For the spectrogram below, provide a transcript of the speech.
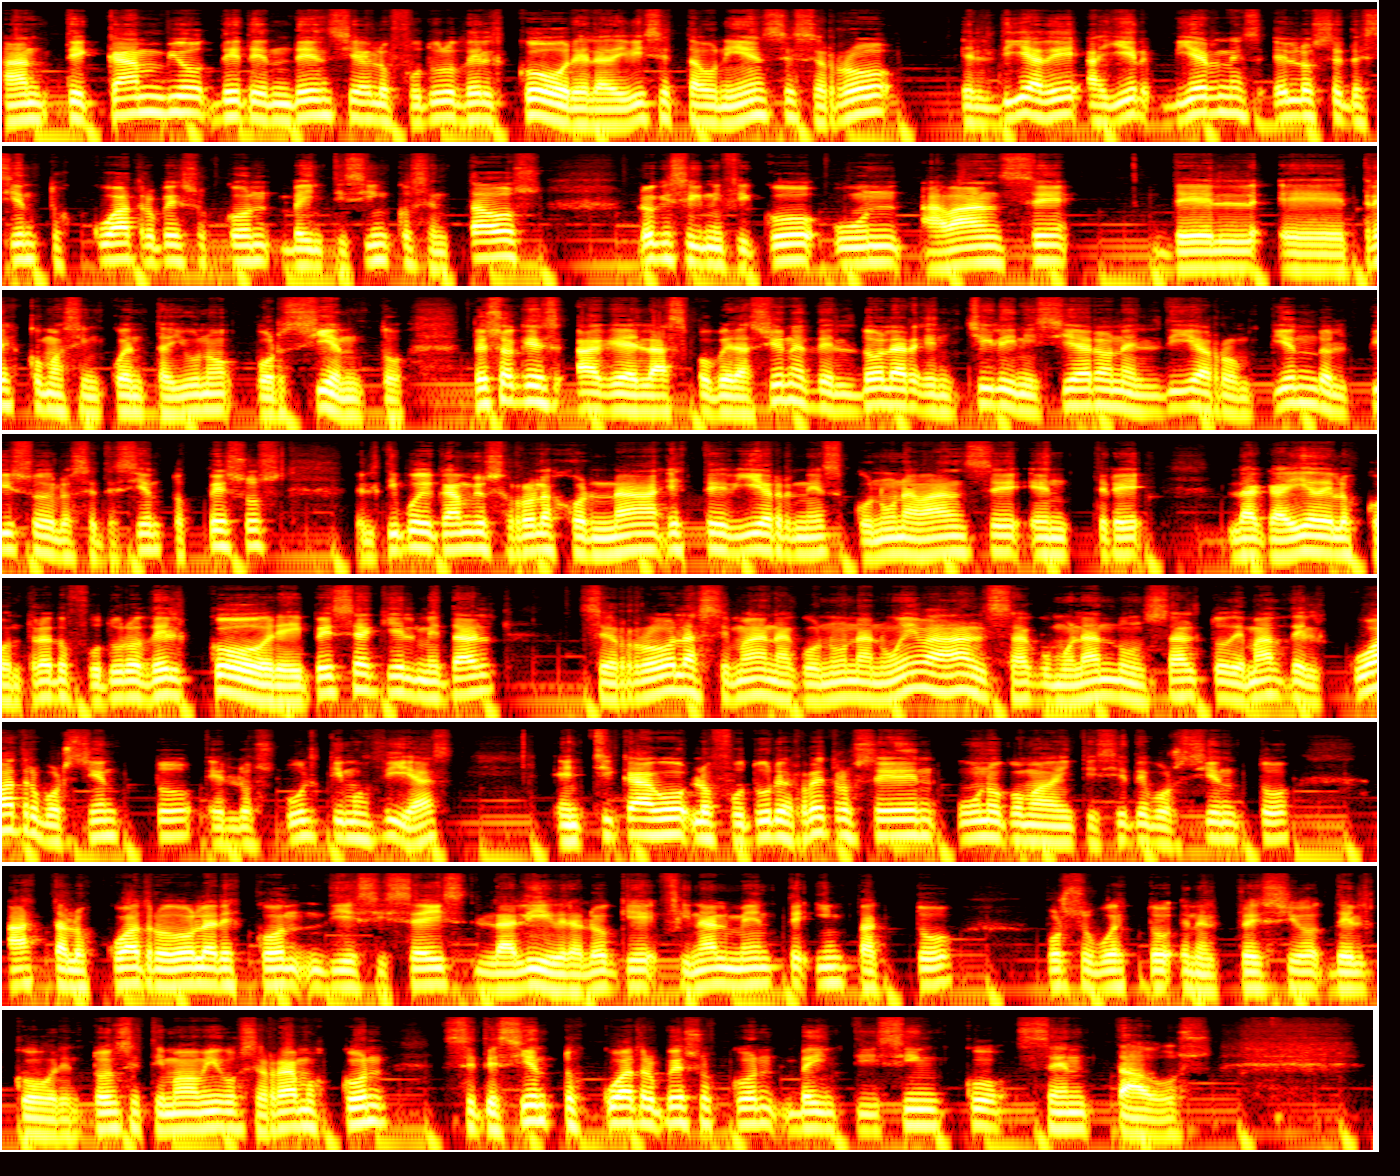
ante cambio de tendencia de los futuros del cobre. La divisa estadounidense cerró el día de ayer viernes en los 704 pesos con 25 centavos, lo que significó un avance del 3,51%. Eh, Peso a que, a que las operaciones del dólar en Chile iniciaron el día rompiendo el piso de los 700 pesos, el tipo de cambio cerró la jornada este viernes con un avance entre la caída de los contratos futuros del cobre y pese a que el metal cerró la semana con una nueva alza, acumulando un salto de más del 4% en los últimos días. En Chicago los futuros retroceden 1,27% hasta los 4 dólares con 16 la libra, lo que finalmente impactó, por supuesto, en el precio del cobre. Entonces, estimado amigo, cerramos con 704 pesos con 25 centavos.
